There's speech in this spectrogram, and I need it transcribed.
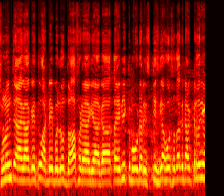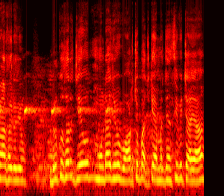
ਸੁਣਨ ਚ ਆਏਗਾ ਕਿ ਤੁਹਾਡੇ ਵੱਲੋਂ ਦਾਅ ਫੜਿਆ ਗਿਆਗਾ, ਤਾਂ ਇਹ ਵੀ ਇੱਕ ਬਹੁਤ ਰਿਸਕੀ ਸੀਗਾ। ਹੋ ਸਕਦਾ ਕਿ ਡਾਕਟਰ ਨਹੀਂ ਮਾਰ ਸਕਦੇ ਸੀ ਉਹ। ਬਿਲਕੁਲ ਸਰ, ਜੇ ਉਹ ਮੁੰਡਾ ਜਿਵੇਂ ਵਾਰਡ ਚੋਂ ਭੱਜ ਕੇ ਐਮਰਜੈਂਸੀ ਵਿੱਚ ਆਇਆ,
